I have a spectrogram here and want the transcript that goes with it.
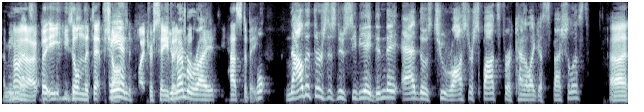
I mean, no, no, but he, he's on the depth chart. And as wide if receiver. you remember right, he has to be. well, now that there's this new CBA, didn't they add those two roster spots for kind of like a specialist? Uh,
